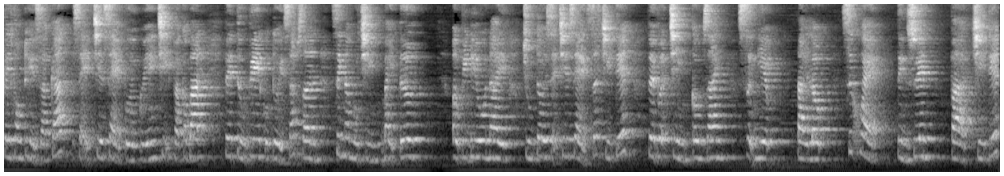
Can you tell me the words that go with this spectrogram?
kênh Phong thủy gia Cát sẽ chia sẻ với quý anh chị và các bạn về tử vi của tuổi Giáp Dần sinh năm 1974. Ở video này, chúng tôi sẽ chia sẻ rất chi tiết về vận trình công danh, sự nghiệp, tài lộc, sức khỏe, tình duyên và chi tiết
